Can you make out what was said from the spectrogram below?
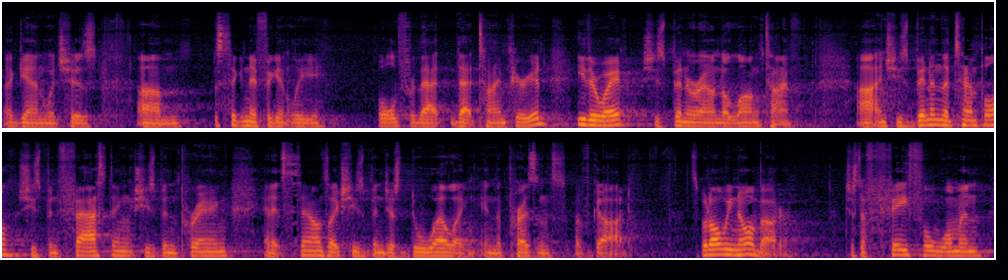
again, which is um, significantly old for that, that time period. Either way, she's been around a long time. Uh, and she's been in the temple, she's been fasting, she's been praying, and it sounds like she's been just dwelling in the presence of God. That's about all we know about her. Just a faithful woman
